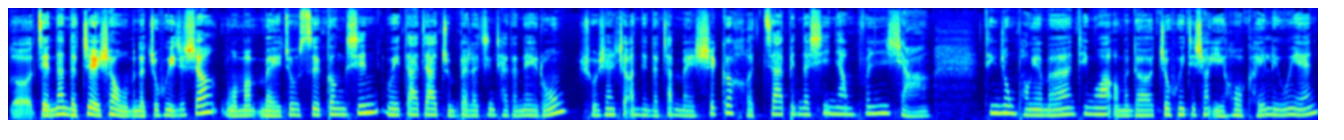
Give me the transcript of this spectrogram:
呃简单的介绍我们的智慧之声，我们每周四更新，为大家准备了精彩的内容。首先是恩典的赞美诗歌和嘉宾的信仰分享。听众朋友们，听完我们的智慧之声以后，可以留言。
